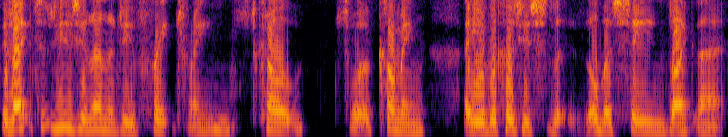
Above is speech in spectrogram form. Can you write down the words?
They like to use the energy of freight trains sort of coming at you because you almost seemed like that.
